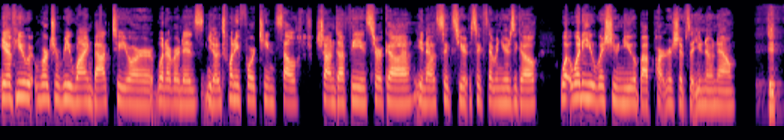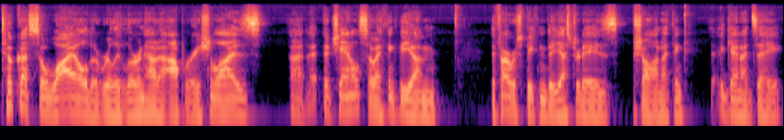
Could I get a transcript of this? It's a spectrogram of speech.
You know, if you were to rewind back to your whatever it is, you know, 2014 self, Sean Duffy, circa, you know, six years, six, seven years ago, what what do you wish you knew about partnerships that you know now? It took us a while to really learn how to operationalize uh, a channel. So I think the um, if I were speaking to yesterday's Sean, I think again I'd say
